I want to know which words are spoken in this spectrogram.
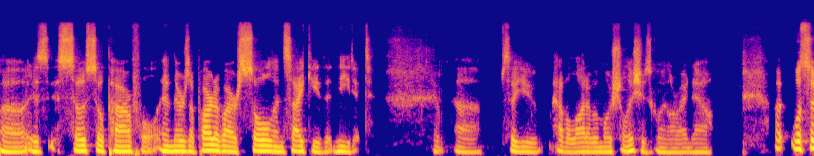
uh, is, is so so powerful and there's a part of our soul and psyche that need it. Yep. uh, so you have a lot of emotional issues going on right now. Uh, well so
